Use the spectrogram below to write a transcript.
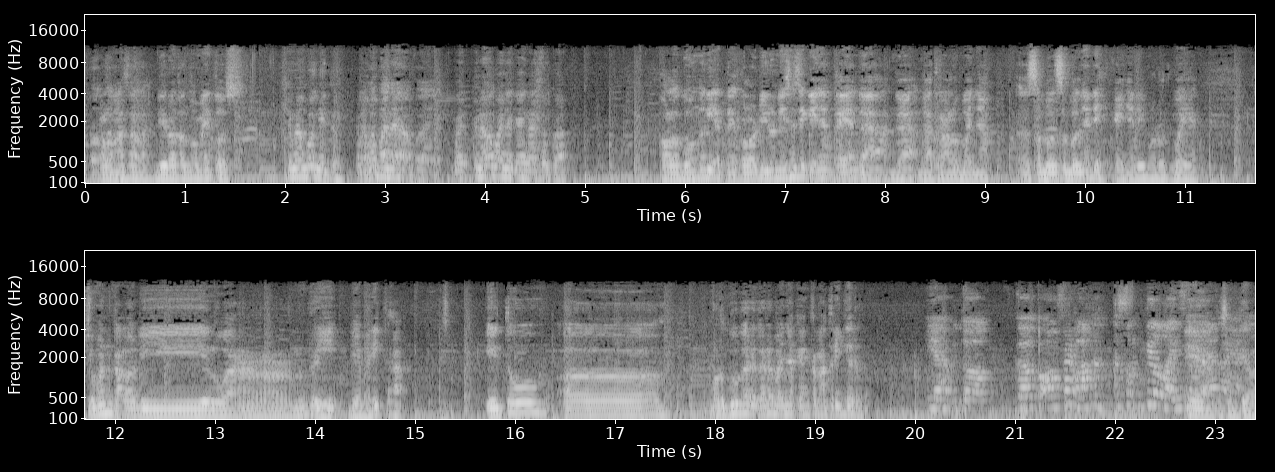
kalau nggak salah di Rotten Tomatoes. Kenapa gitu? Kenapa banyak apa ya? kenapa banyak yang nggak suka? Kalau gue ngeliat ya, kalau di Indonesia sih kayaknya kayak nggak nggak nggak terlalu banyak eh, sebel-sebelnya deh kayaknya deh menurut gue ya. Cuman kalau di luar negeri di Amerika itu eh menurut gue gara-gara banyak yang kena trigger. Iya betul. Ke ke over lah, ke kesentil lah istilahnya. Iya kesentil.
